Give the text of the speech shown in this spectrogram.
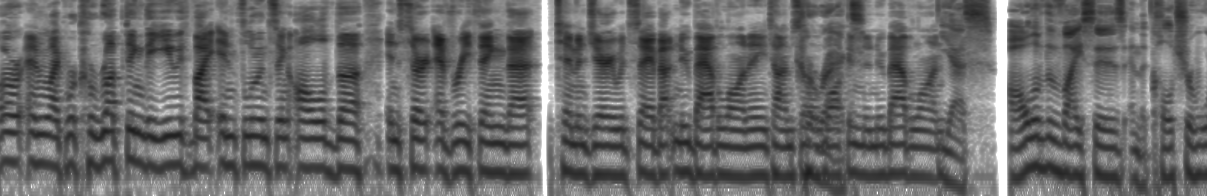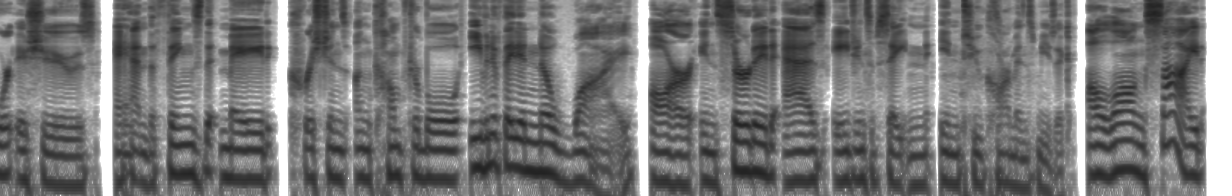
or and like we're corrupting the youth by influencing all of the insert everything that Tim and Jerry would say about New Babylon anytime someone Correct. walk into New Babylon. Yes, all of the vices and the culture war issues and the things that made Christians uncomfortable, even if they didn't know why, are inserted as agents of Satan into Carmen's music, alongside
